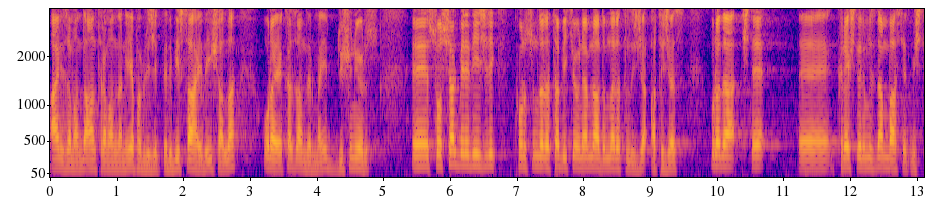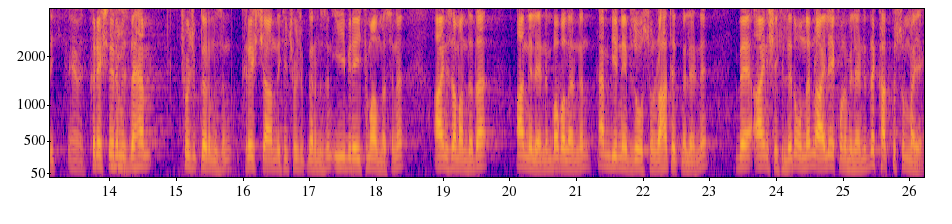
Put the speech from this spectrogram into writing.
aynı zamanda antrenmanlarını yapabilecekleri bir sahayı da inşallah oraya kazandırmayı düşünüyoruz. Ee, sosyal belediyecilik konusunda da tabii ki önemli adımlar atacağız. Burada işte e, kreşlerimizden bahsetmiştik. Evet. Kreşlerimizde hem çocuklarımızın, kreş çağındaki çocuklarımızın iyi bir eğitim almasını, aynı zamanda da annelerinin, babalarının hem bir nebze olsun rahat etmelerini ve aynı şekilde de onların aile ekonomilerine de katkı sunmayı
